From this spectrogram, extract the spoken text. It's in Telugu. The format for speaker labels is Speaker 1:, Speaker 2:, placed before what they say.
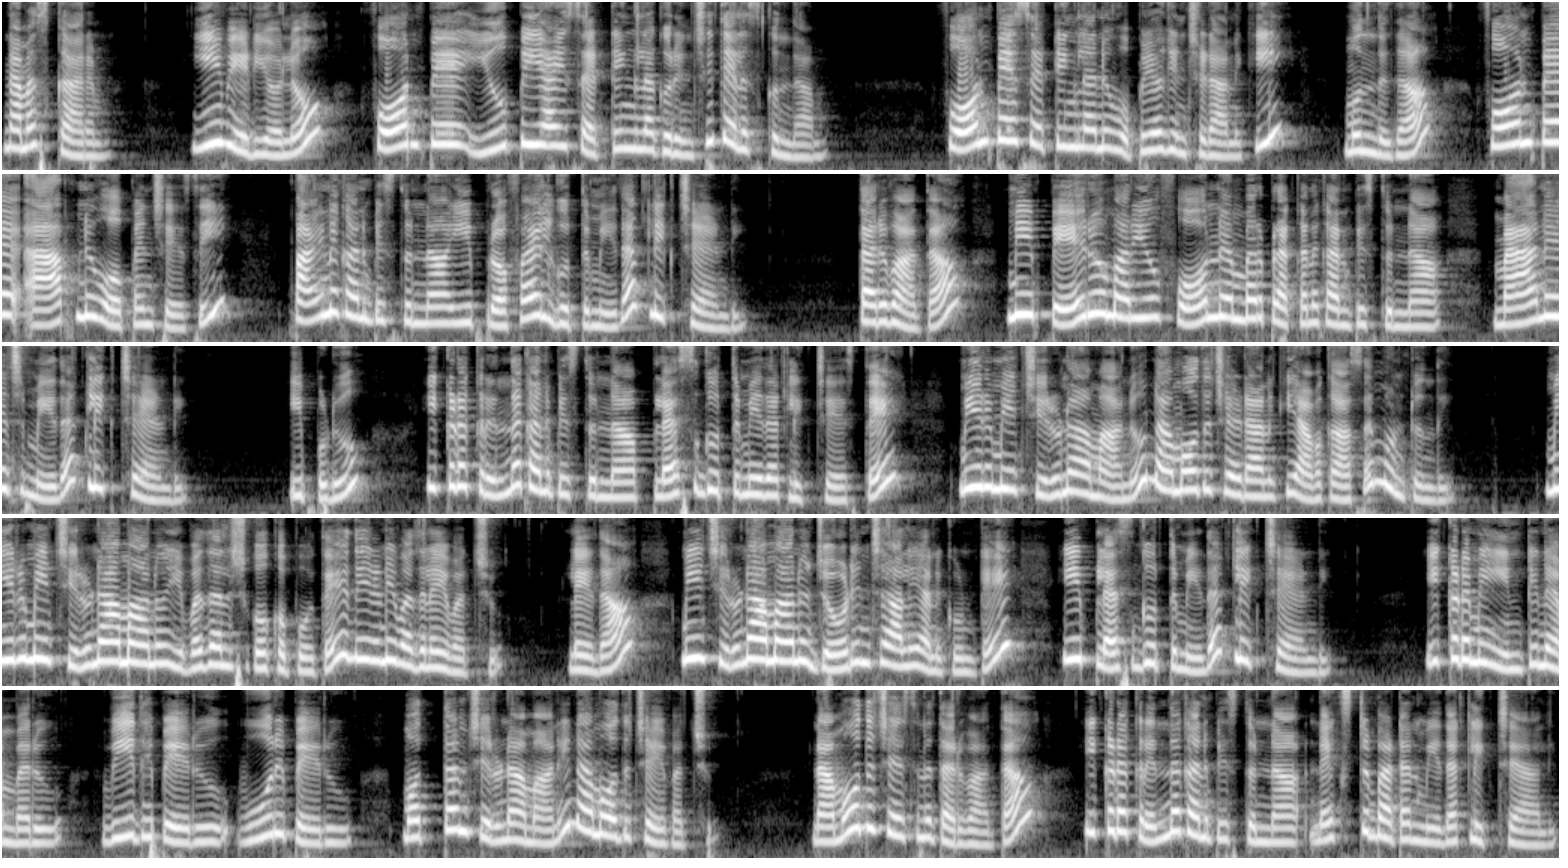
Speaker 1: నమస్కారం. ఈ వీడియోలో ఫోన్పే యూపీఐ సెట్టింగ్ల గురించి తెలుసుకుందాం. ఫోన్పే సెట్టింగ్లను ఉపయోగించడానికి ముందుగా ఫోన్పే యాప్ను ఓపెన్ చేసి పైన కనిపిస్తున్న ఈ ప్రొఫైల్ గుర్తు మీద క్లిక్ చేయండి. తరువాత మీ పేరు మరియు ఫోన్ నెంబర్ ప్రక్కన కనిపిస్తున్న మేనేజ్ మీద క్లిక్ చేయండి. ఇప్పుడు ఇక్కడ క్రింద కనిపిస్తున్న ప్లస్ గుర్తు మీద క్లిక్ చేస్తే మీరు మీ చిరునామాను నమోదు చేయడానికి అవకాశం ఉంటుంది. మీరు మీ చిరునామాను ఇవ్వదలుచుకోకపోతే దీనిని వదిలేయవచ్చు. లేదా మీ చిరునామాను జోడించాలి అనుకుంటే ఈ ప్లస్ గుర్తు మీద క్లిక్ చేయండి. ఇక్కడ మీ ఇంటి నెంబరు వీధి పేరు ఊరి పేరు మొత్తం చిరునామాని నమోదు చేయవచ్చు. నమోదు చేసిన తరువాత ఇక్కడ క్రింద కనిపిస్తున్న నెక్స్ట్ బటన్ మీద క్లిక్ చేయాలి.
